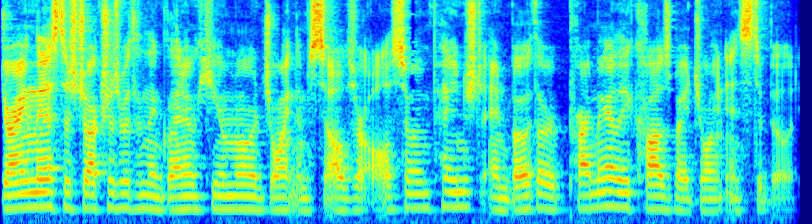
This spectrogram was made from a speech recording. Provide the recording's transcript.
during this, the structures within the glenohumeral joint themselves are also impinged, and both are primarily caused by joint instability.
